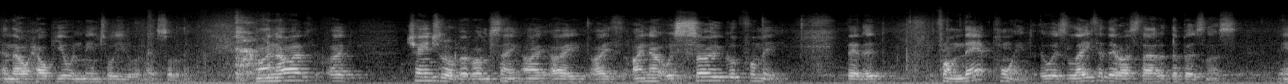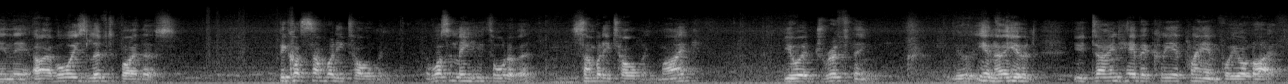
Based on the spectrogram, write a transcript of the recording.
and they'll help you and mentor you and that sort of thing. I know I've, I've changed a little bit. But I'm saying I, I, I, I know it was so good for me that it, from that point, it was later that I started the business, and that I've always lived by this because somebody told me. It wasn't me who thought of it. Somebody told me, Mike, you are drifting. You, you know, you, you don't have a clear plan for your life.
